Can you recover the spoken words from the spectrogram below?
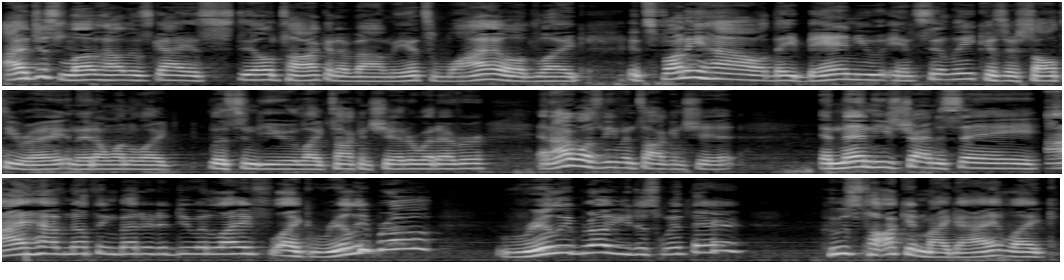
I just love how this guy is still talking about me. It's wild. Like, it's funny how they ban you instantly because they're salty, right? And they don't want to, like, listen to you, like, talking shit or whatever. And I wasn't even talking shit. And then he's trying to say, I have nothing better to do in life. Like, really, bro? Really, bro? You just went there? Who's talking, my guy? Like,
